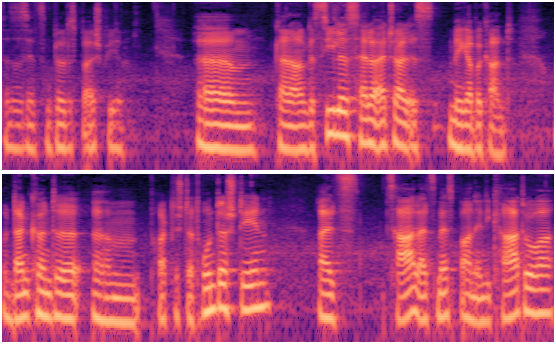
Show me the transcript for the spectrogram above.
das ist jetzt ein blödes Beispiel. Ähm, keine Ahnung, das Ziel ist, Hello Agile ist mega bekannt. Und dann könnte ähm, praktisch darunter stehen, als Zahl, als messbaren Indikator,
